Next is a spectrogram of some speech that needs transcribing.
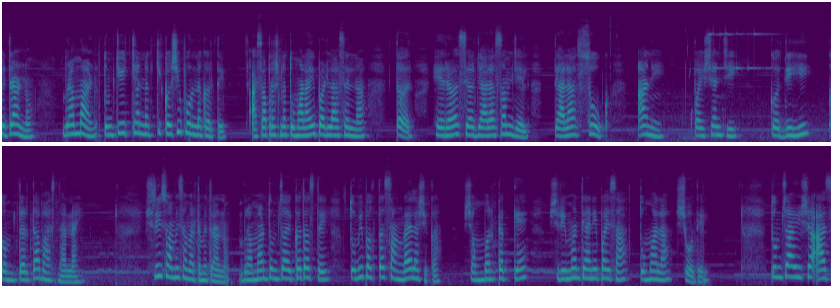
मित्रांनो ब्रह्मांड तुमची इच्छा नक्की कशी पूर्ण करते? असा प्रश्न तुम्हालाही पडला असेल ना? तर हे रहस्य ज्याला समजेल त्याला सुख आणि पैशांची कधीही कमतरता भासणार नाही. श्री स्वामी समर्थ मित्रांनो ब्रह्मांड तुमचं ऐकत असते तुम्ही फक्त सांगायला शिका. शंभर टक्के श्रीमंती आणि पैसा तुम्हाला शोधेल. तुमचं आयुष्य आज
